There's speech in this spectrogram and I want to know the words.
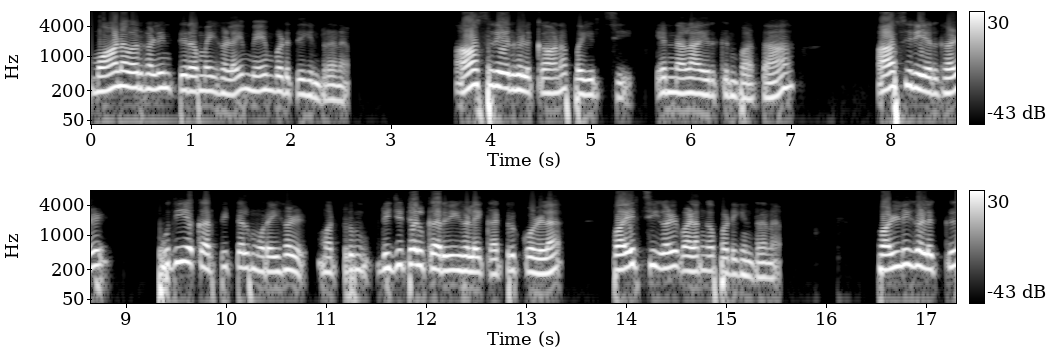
மாணவர்களின் திறமைகளை மேம்படுத்துகின்றன. ஆசிரியர்களுக்கான பயிற்சி என்னெல்லாம் இருக்குன்னு பார்த்தா ஆசிரியர்கள் புதிய கற்பித்தல் முறைகள் மற்றும் டிஜிட்டல் கருவிகளை கற்றுக்கொள்ள பயிற்சிகள் வழங்கப்படுகின்றன. பள்ளிகளுக்கு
